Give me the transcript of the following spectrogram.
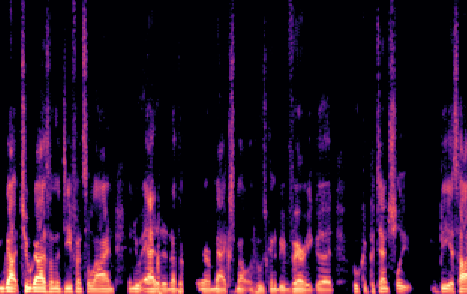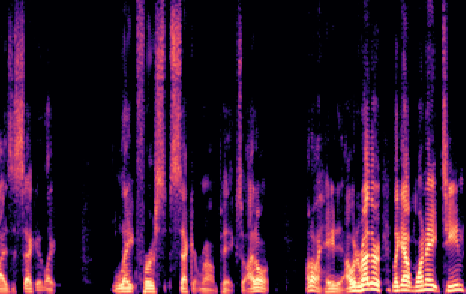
You got two guys on the defensive line, and you added another corner, Max Melton, who's going to be very good, who could potentially be as high as a second, like late first, second round pick. So I don't. I don't hate it. I would rather like at 118,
